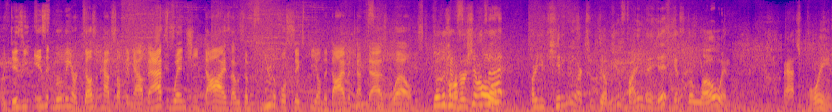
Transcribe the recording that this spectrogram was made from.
When Dizzy isn't moving or doesn't have something out, that's when she dies. That was a beautiful 6P on the dive attempt as well. Yo, the conversion Oh. on that? Are you kidding me? RTW finding the hit, gets the low, and match point.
